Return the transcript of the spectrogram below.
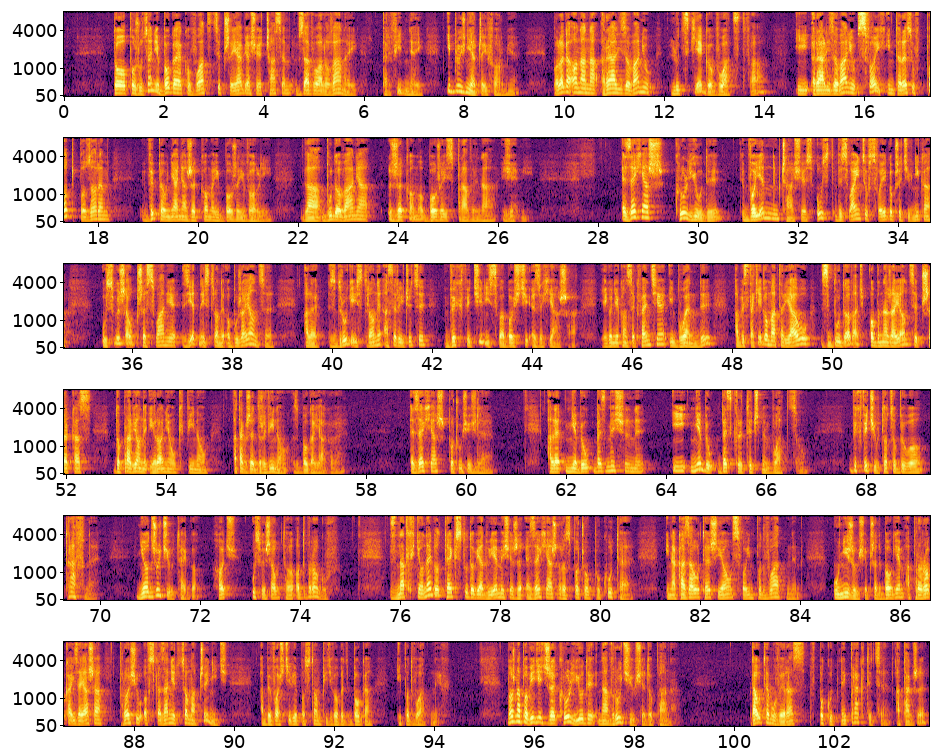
To porzucenie Boga jako władcy przejawia się czasem w zawoalowanej, perfidnej i bluźnierczej formie. Polega ona na realizowaniu ludzkiego władztwa i realizowaniu swoich interesów pod pozorem wypełniania rzekomej Bożej woli dla budowania rzekomo Bożej sprawy na ziemi. Ezechiasz, król Judy, w wojennym czasie z ust wysłańców swojego przeciwnika usłyszał przesłanie z jednej strony oburzające, ale z drugiej strony Asyryjczycy wychwycili słabości Ezechiasza, jego niekonsekwencje i błędy, aby z takiego materiału zbudować obnażający przekaz doprawiony ironią, kpiną, a także drwiną z Boga Jahwe. Ezechiasz poczuł się źle. ale nie był bezmyślny i nie był bezkrytycznym władcą. Wychwycił to, co było trafne. Nie odrzucił tego, choć usłyszał to od wrogów. Z natchnionego tekstu dowiadujemy się, że Ezechiasz rozpoczął pokutę i nakazał też ją swoim podwładnym. Uniżył się przed Bogiem, a proroka Izajasza prosił o wskazanie, co ma czynić, aby właściwie postąpić wobec Boga i podwładnych. Można powiedzieć, że król Judy nawrócił się do Pana. Dał temu wyraz w pokutnej praktyce, a także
